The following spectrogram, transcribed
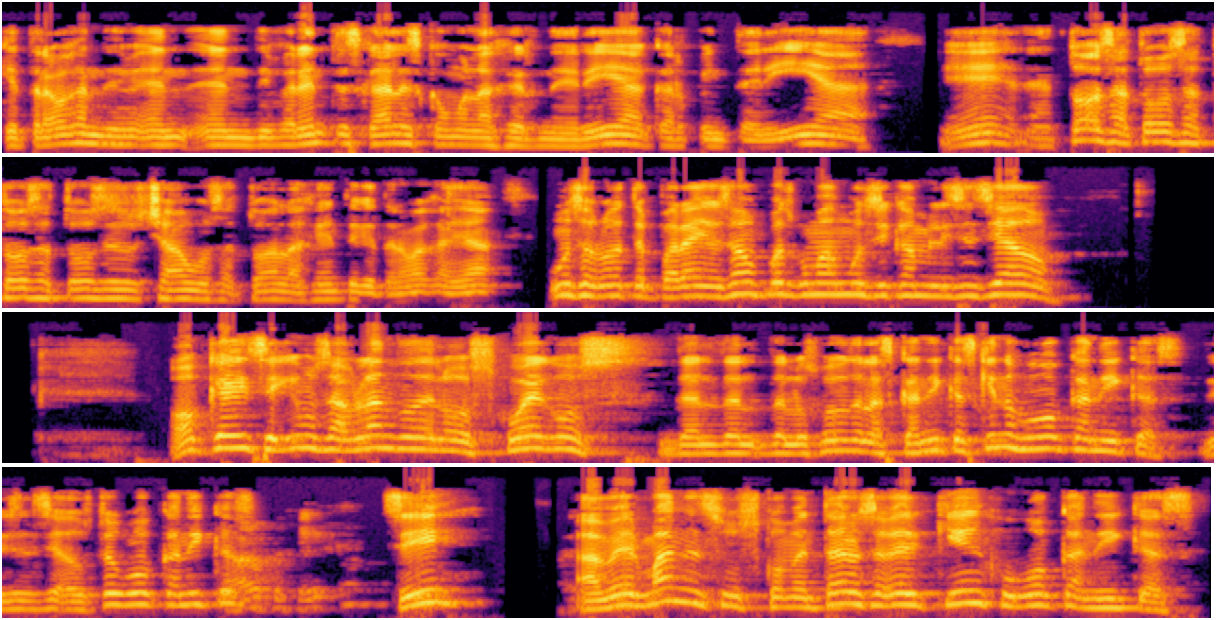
que trabajan en, en diferentes jales como la jardinería, carpintería, eh, a todos, a todos, a todos, a todos esos chavos, a toda la gente que trabaja allá. Un saludote para ellos. Vamos pues con más música, mi licenciado. Ok, seguimos hablando de los juegos, de, los juegos de las canicas. ¿Quién no jugó canicas, licenciado? ¿Usted jugó canicas? Claro que sí. ¿Sí? A ver, manden sus comentarios a ver quién jugó canicas.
